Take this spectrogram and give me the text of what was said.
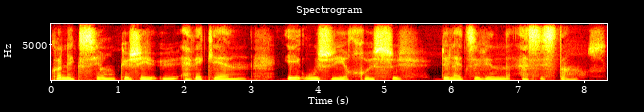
connexion que j'ai eus avec elle et où j'ai reçu de la divine assistance.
